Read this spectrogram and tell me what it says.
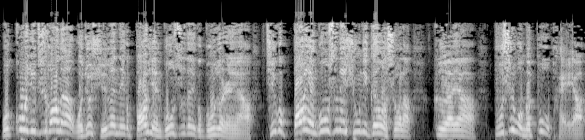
我过去之后呢，我就询问那个保险公司的那个工作人员啊，结果保险公司那兄弟跟我说了：“哥呀，不是我们不赔呀，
